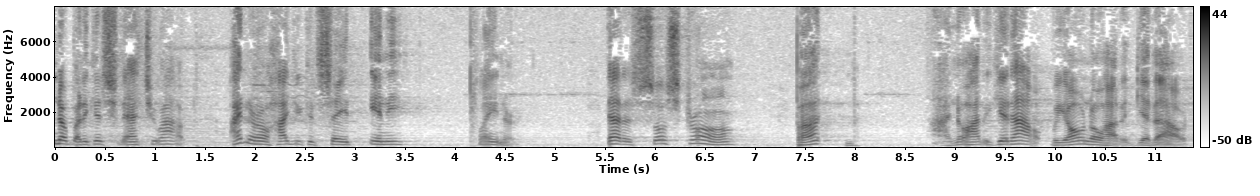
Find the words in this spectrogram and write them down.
nobody can snatch you out. I don't know how you could say it any plainer. That is so strong, but I know how to get out. We all know how to get out.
